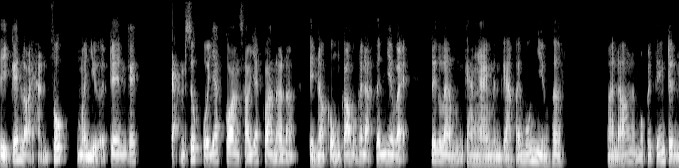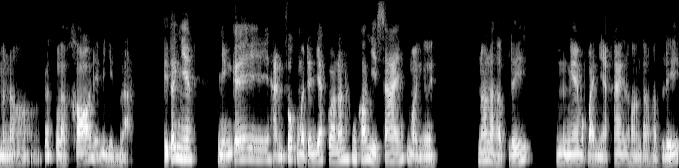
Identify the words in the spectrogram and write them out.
Thì cái loại hạnh phúc mà dựa trên cái cảm xúc của giác quan sáu giác quan đó đó thì nó cũng có một cái đặc tính như vậy. Tức là càng ngày mình càng phải muốn nhiều hơn. Và đó là một cái tiến trình mà nó rất là khó để mình dừng lại. Thì tất nhiên những cái hạnh phúc mà trên giác quan đó nó không có gì sai hết mọi người. Nó là hợp lý. Mình nghe một bài nhạc hay là hoàn toàn hợp lý.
